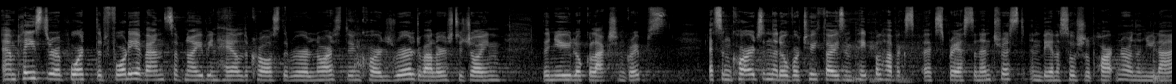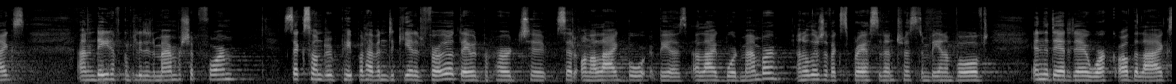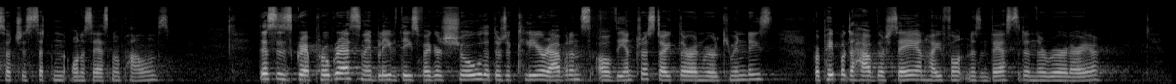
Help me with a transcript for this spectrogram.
I'm pleased to report that 40 events have now been held across the rural north to encourage rural dwellers to join the new local action groups. It's encouraging that over 2,000 people have ex expressed an interest in being a social partner on the new LAGs and indeed have completed a membership form. 600 people have indicated further that they would prefer to sit on a lag board, be a lag board member, and others have expressed an interest in being involved in the day-to-day -day work of the lag, such as sitting on assessment panels. This is great progress, and I believe these figures show that there's a clear evidence of the interest out there in rural communities for people to have their say in how funding is invested in their rural area.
